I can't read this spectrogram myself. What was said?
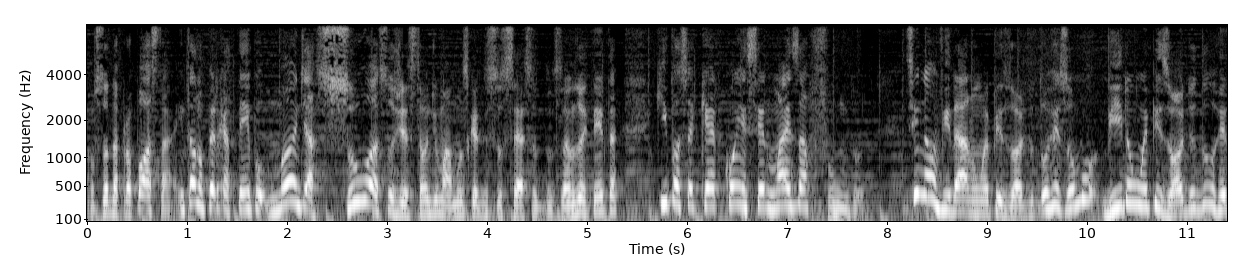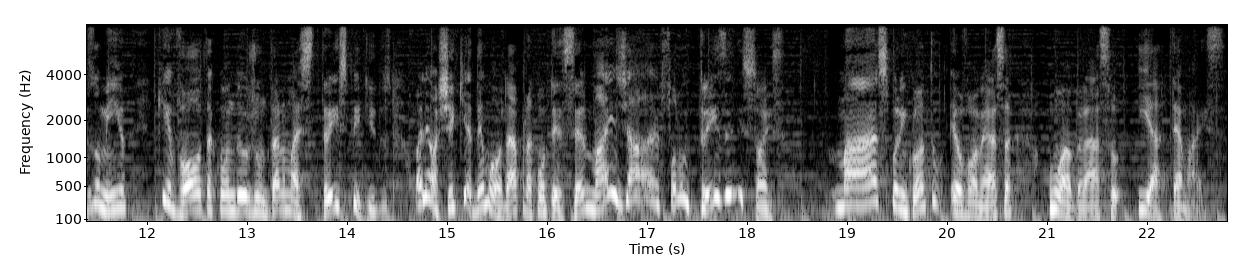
Gostou da proposta? Então não perca tempo, mande a sua sugestão de uma música de sucesso dos anos 80 que você quer conhecer mais a fundo. Se não virar um episódio do resumo, vira um episódio do resuminho, que volta quando eu juntar mais três pedidos. Olha, eu achei que ia demorar para acontecer, mas já foram três edições. Mas, por enquanto, eu vou nessa. Um abraço e até mais.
